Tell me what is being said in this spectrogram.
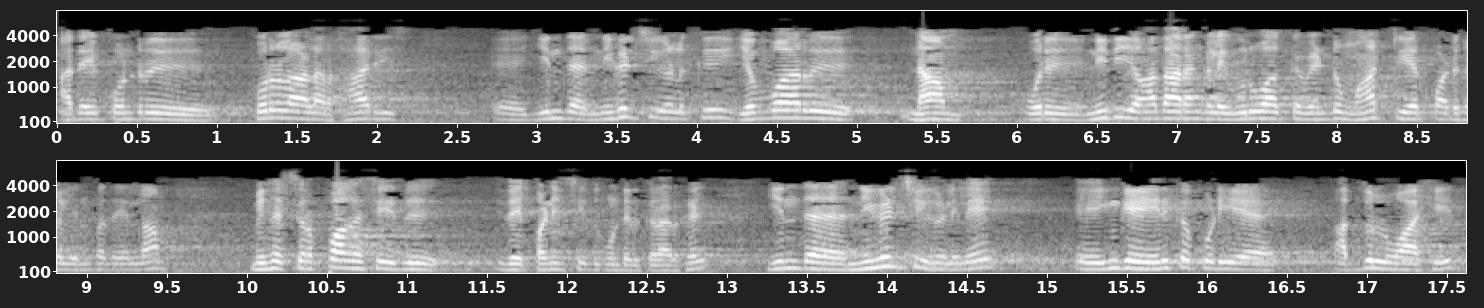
அதே போன்று பொருளாளர் ஹாரிஸ் இந்த நிகழ்ச்சிகளுக்கு எவ்வாறு நாம் ஒரு நிதி ஆதாரங்களை உருவாக்க வேண்டும் மாற்று ஏற்பாடுகள் என்பதையெல்லாம் மிக சிறப்பாக செய்து இதை பணி செய்து கொண்டிருக்கிறார்கள். இந்த நிகழ்ச்சிகளிலே இங்கே இருக்கக்கூடிய அப்துல் வாஹித்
